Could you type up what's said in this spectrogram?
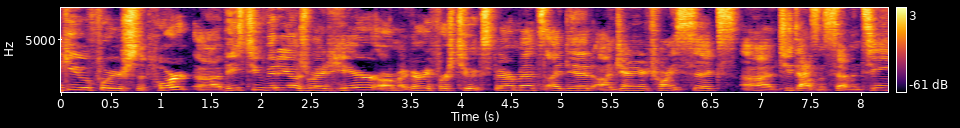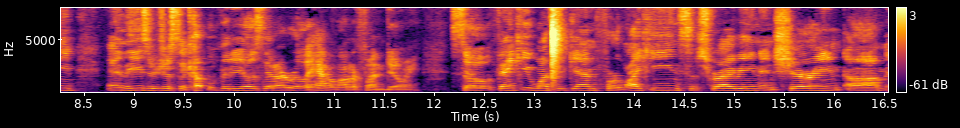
Thank you for your support. Uh, these two videos right here are my very first two experiments I did on January 26, uh, 2017. And these are just a couple videos that I really had a lot of fun doing. So thank you once again for liking, subscribing, and sharing. Um,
